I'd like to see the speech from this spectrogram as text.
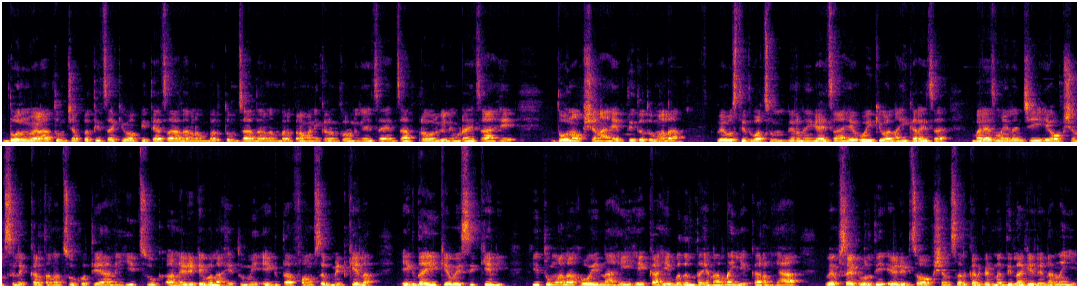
दोन वेळा तुमच्या पतीचा किंवा पित्याचा आधार नंबर तुमचा आधार नंबर प्रमाणीकरण करून घ्यायचा आहे जात प्रवर्ग निवडायचा आहे. दोन ऑप्शन आहेत तिथं तुम्हाला व्यवस्थित वाचून निर्णय घ्यायचा आहे होय किंवा नाही करायचा. बऱ्याच महिलांची हे ऑप्शन सिलेक्ट करताना चूक होते आणि ही चूक अनएडिटेबल आहे. तुम्ही एकदा फॉर्म सबमिट केला एकदा ई केवायसी केली की तुम्हाला होय नाही हे काही बदलता येणार नाहीये. कारण ह्या वेबसाईटवरती एडिटचा ऑप्शन सरकारकडनं दिला गेलेला नाहीये.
